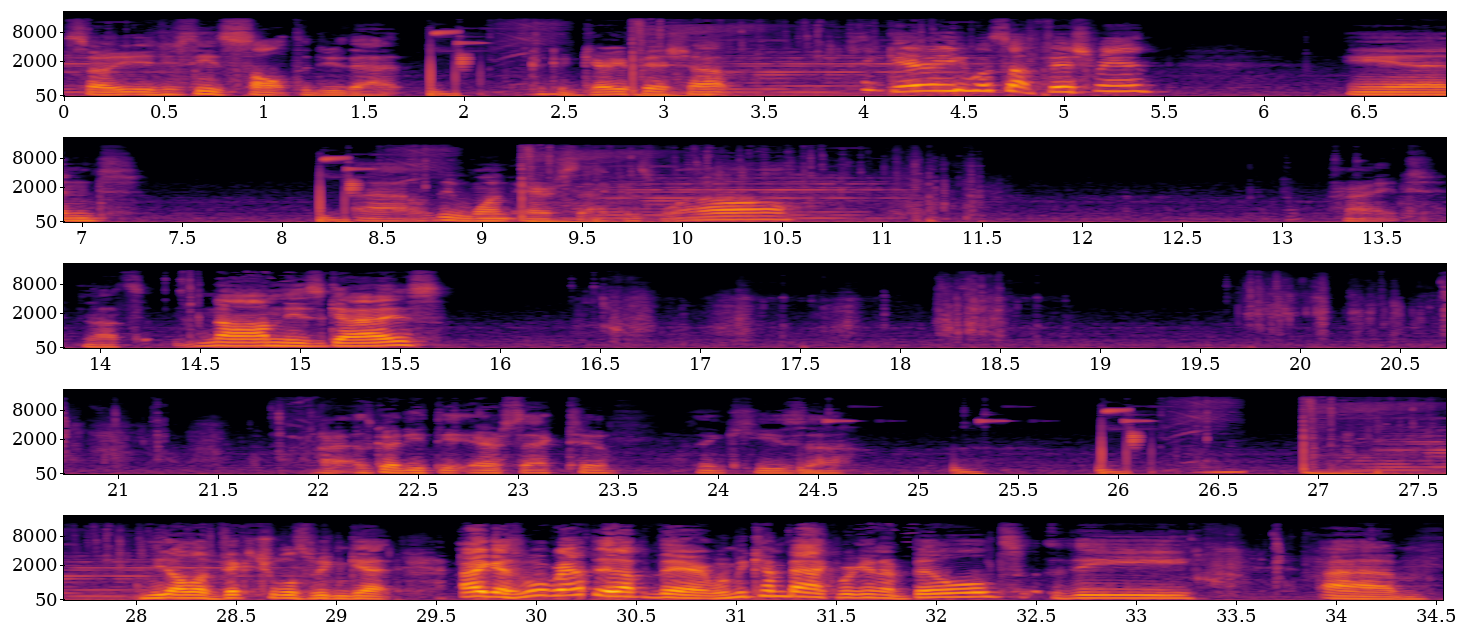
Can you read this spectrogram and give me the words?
So you just need salt to do that. Cook a Garryfish up. Hey Gary, what's up, fish man? And uh, I'll do one air sac as well. Alright, let's nom these guys. Alright, let's go and eat the air sac too. I think he's uh need all the victuals we can get. Alright guys, we'll wrap it up there. When we come back, we're gonna build the um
